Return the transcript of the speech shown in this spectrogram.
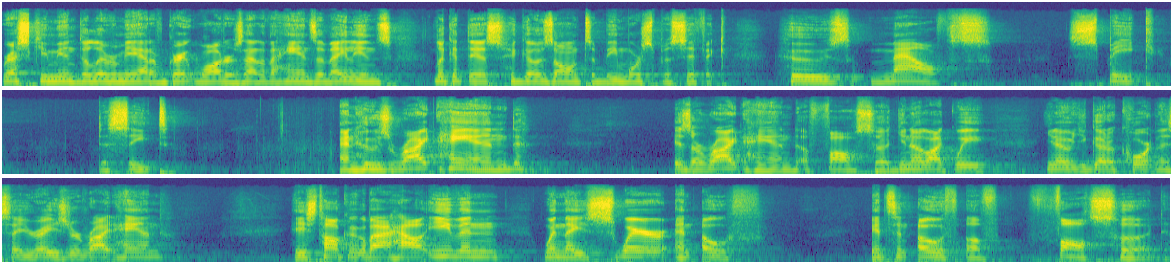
Rescue me and deliver me out of great waters, out of the hands of aliens. Look at this, who goes on to be more specific, whose mouths speak deceit, and whose right hand is a right hand of falsehood. You know, like we, you know, you go to court and they say, raise your right hand. He's talking about how even when they swear an oath, it's an oath of falsehood.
